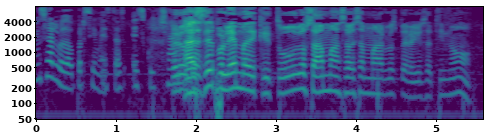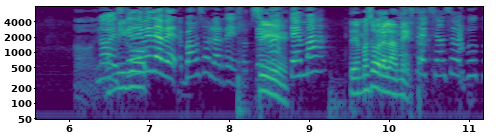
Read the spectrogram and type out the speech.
un saludo por si me estás escuchando. Pero ese es el problema de que tú los amas, sabes amarlos, pero ellos a ti no. Ay, no, amigo, es que debe de haber, vamos a hablar de eso. Sí. Tema, tema Tema sobre la mesa. sección sobre book.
